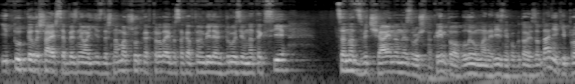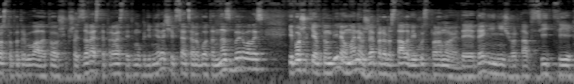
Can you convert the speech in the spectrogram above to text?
і тут ти лишаєшся без нього, їздиш на маршрутках, тролейбусах, автомобілях, друзів, на таксі. Це надзвичайно незручно. Крім того, були у мене різні побутові завдання, які просто потребували того, щоб щось завести, привезти і тому подібні речі. Вся ця робота назбирувалась, і пошуки автомобіля у мене вже переростали в якусь параною, де я день і ніч гортав всі ті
